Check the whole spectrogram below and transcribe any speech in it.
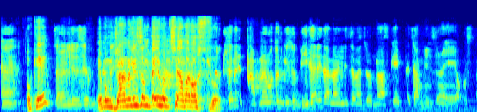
হ্যাঁ। ওকে? জার্নালিজম এবং জার্নালিজমটাই হচ্ছে আমার অস্ত্র। আপনার মতন কিছু ভিখারি জার্নালিজমের জন্য আজকে জার্নালিজমের এই অবস্থা।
